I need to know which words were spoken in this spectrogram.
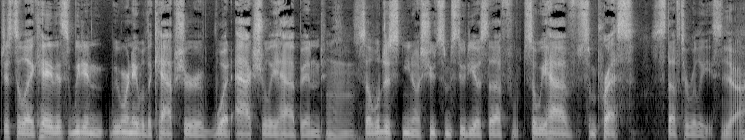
just to like, hey, this we didn't, we weren't able to capture what actually happened, Mm-hmm. so we'll just you know shoot some studio stuff, so we have some press stuff to release. Yeah.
